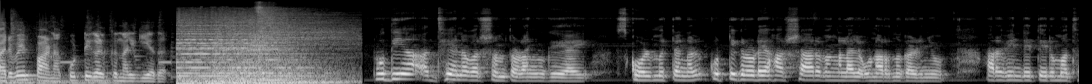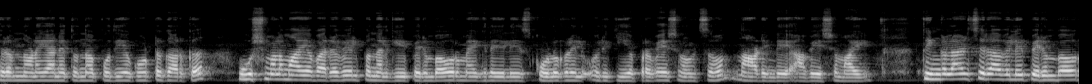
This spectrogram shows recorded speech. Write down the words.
വരവേൽപ്പാണ് കുട്ടികൾക്ക് നൽകിയത്. പുതിയ അധ്യയന വർഷം തുടങ്ങുകയായി. സ്കൂൾ മുറ്റങ്ങൾ കുട്ടികളുടെ ഹർഷാരവങ്ങളാൽ ഉണർന്നു കഴിഞ്ഞു. അറിവിന്റെ തിരുമധുരം നുണയാനെത്തുന്ന പുതിയ കൂട്ടുകാർക്ക് ഊഷ്മളമായ വരവേൽപ്പ് നൽകി പെരുമ്പാവൂർ മേഖലയിലെ സ്കൂളുകളിൽ ഒരുക്കിയ പ്രവേശനോത്സവം നാടിന്റെ ആവേശമായി. തിങ്കളാഴ്ച രാവിലെ പെരുമ്പാവൂർ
